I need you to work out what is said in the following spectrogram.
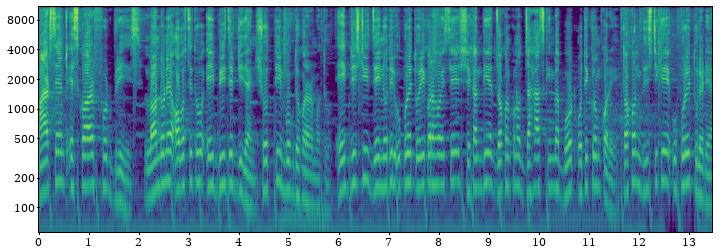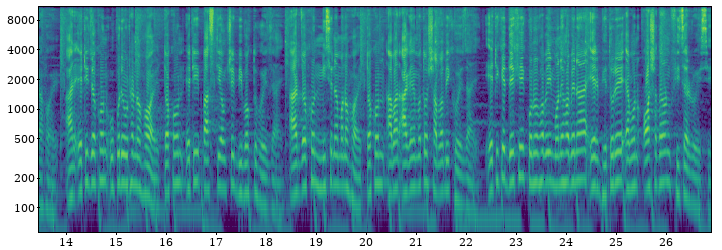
Merchant Square foot bridge. লন্ডনে অবস্থিত এই ব্রিজের ডিজাইন সত্যি মুগ্ধ করার মতো। এই ব্রিজটি যে নদীর উপরে তৈরি করা হয়েছে, সেখান দিয়ে যখন কোনো জাহাজ কিংবা বোট অতিক্রম করে, তখন ব্রিজটিকে উপরে তুলে নেওয়া হয়। আর এটি যখন উপরে ওঠানো হয়, তখন এটি পাঁচটি অংশে বিভক্ত হয়ে যায়। আর যখন নিচে নামানো হয়, তখন আবার আগের মতো স্বাভাবিক হয়ে যায়। এটিকে দেখে কোনোভাবেই মনে হবে না, এর ভেতরে এমন অসাধারণ ফিচার রয়েছে।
